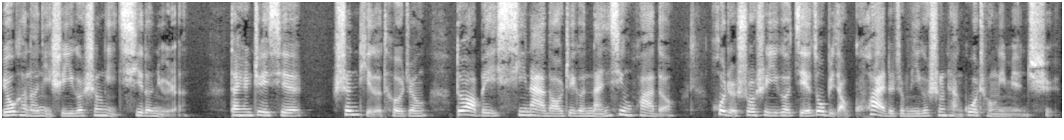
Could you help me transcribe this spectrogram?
有可能你是一个生理期的女人，但是这些。身体的特征都要被吸纳到这个男性化的，或者说是一个节奏比较快的这么一个生产过程里面去，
